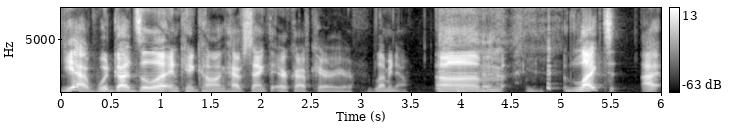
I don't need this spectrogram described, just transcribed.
yeah, would Godzilla and King Kong have sank the aircraft carrier? Let me know. Um, liked I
